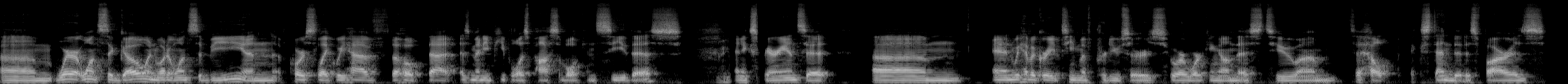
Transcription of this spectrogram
um, where it wants to go and what it wants to be. And of course, like we have the hope that as many people as possible can see this right. and experience it. Um, and we have a great team of producers who are working on this to um, to help extend it as far as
